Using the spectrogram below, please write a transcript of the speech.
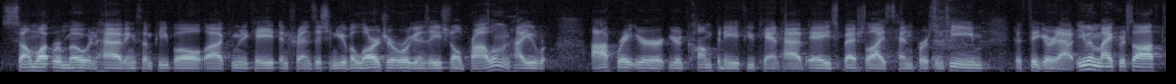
somewhat remote and having some people uh, communicate and transition, you have a larger organizational problem and how you operate your, your company if you can't have a specialized 10 person team to figure it out. Even Microsoft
